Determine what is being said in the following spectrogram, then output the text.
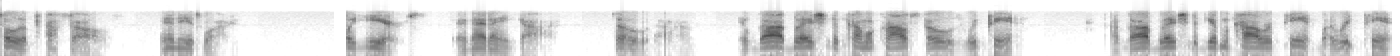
told a pastor off and his wife for years, and that ain't God. So, uh, if God bless you to come across those, repent. Uh, God bless you to give them a call, repent, but repent.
